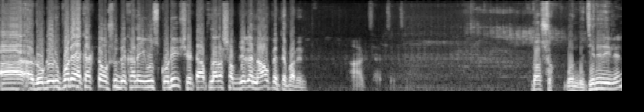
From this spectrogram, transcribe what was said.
আহ, রোগের উপরে এক একটা ওষুধ এখানে ইউজ করি সেটা আপনারা সব জায়গায় নাও পেতে পারেন। আচ্ছা আচ্ছা আচ্ছা। দর্শক বন্ধু জেনে নিলেন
